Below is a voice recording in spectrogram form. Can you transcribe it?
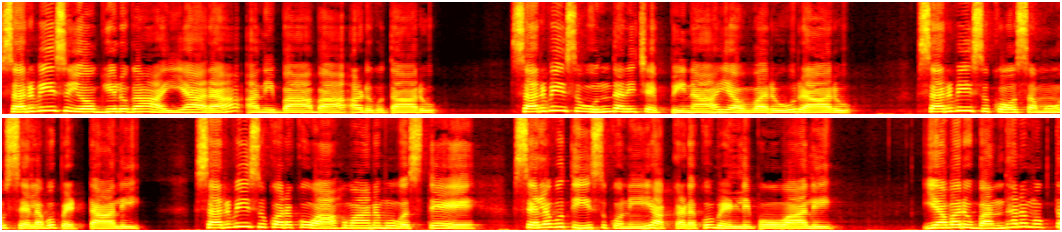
సర్వీసు యోగ్యులుగా అయ్యారా అని బాబా అడుగుతారు. సర్వీసు ఉందని చెప్పినా ఎవ్వరూ రారు. సర్వీసు కోసము సెలవు పెట్టాలి. సర్వీసు కొరకు ఆహ్వానము వస్తే సెలవు తీసుకుని అక్కడకు వెళ్ళిపోవాలి. ఎవరు బంధనముక్త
